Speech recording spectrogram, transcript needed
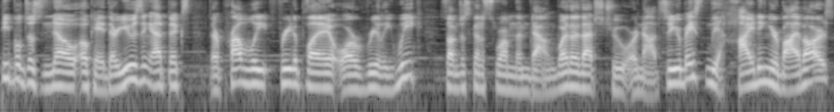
people just know okay they're using epics they're probably free to play or really weak so I'm just going to swarm them down whether that's true or not. So you're basically hiding your Baibars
